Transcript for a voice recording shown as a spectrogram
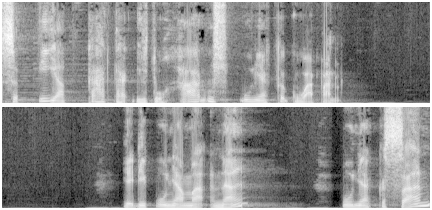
setiap kata itu harus punya kekuatan. Jadi punya makna, punya kesan,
